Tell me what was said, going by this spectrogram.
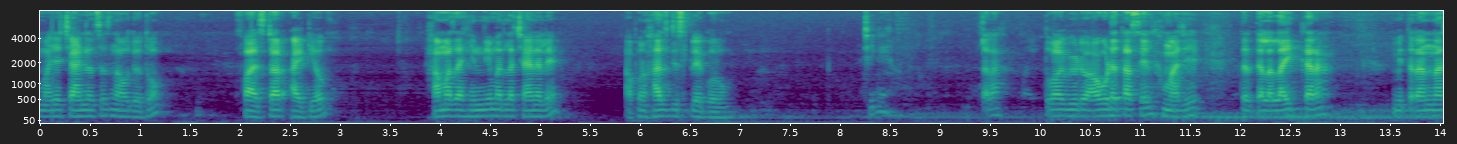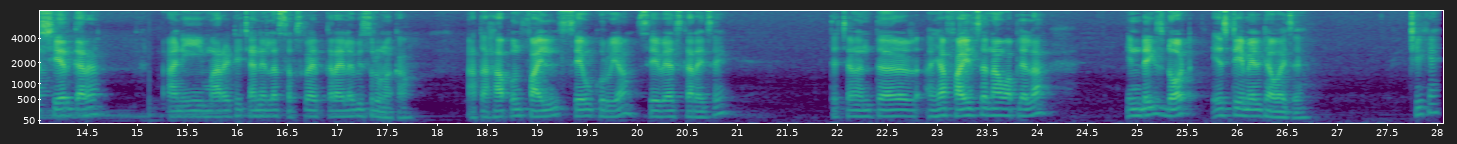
माझ्या चॅनलचंच नाव देतो. Five star I T hub हा माझा हिंदीमधला चॅनल आहे. आपण हाच डिस्प्ले करू. ठीक आहे? चला. तुम्हाला व्हिडिओ आवडत असेल माझे तर त्याला लाईक करा मित्रांना शेअर करा आणि मराठी चॅनलला सबस्क्राईब करायला विसरू नका. आता हा पण फाईल सेव्ह करूया सेव्ह ॲज करायचं आहे त्याच्यानंतर ह्या फाईलचं नाव आपल्याला index dot S T M L ठेवायचं आहे ठीक आहे?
